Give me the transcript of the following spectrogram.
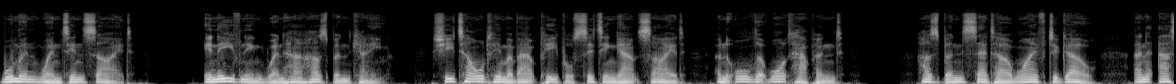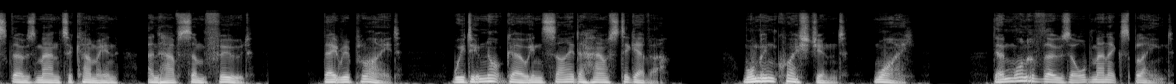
Woman went inside. In evening when her husband came, she told him about people sitting outside and all that what happened. Husband said her wife to go and ask those men to come in and have some food. They replied, We do not go inside a house together. Woman questioned, Why? Then one of those old men explained.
